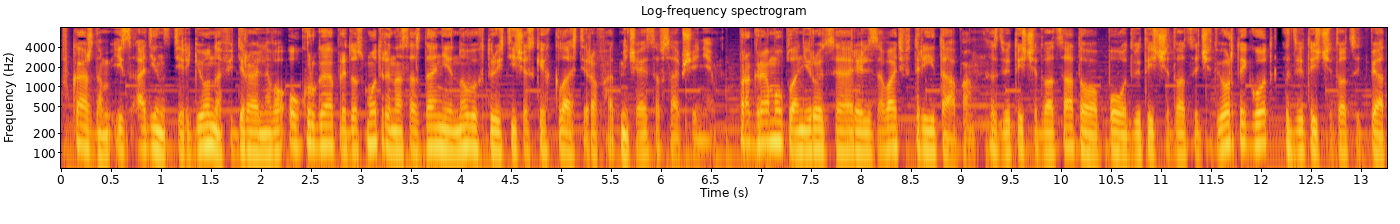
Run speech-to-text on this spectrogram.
В каждом из 11 регионов федерального округа предусмотрено создание новых туристических кластеров, отмечается в сообщении. Программу планируется реализовать в три этапа – с 2020 по 2024 год, с 2025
